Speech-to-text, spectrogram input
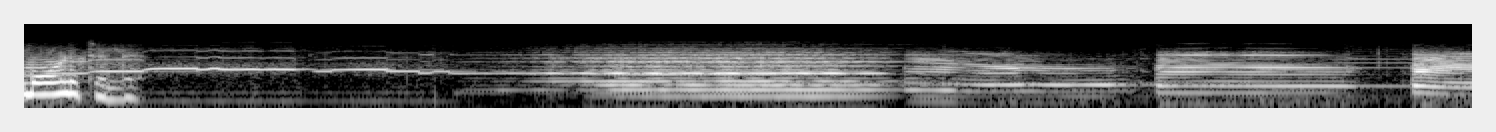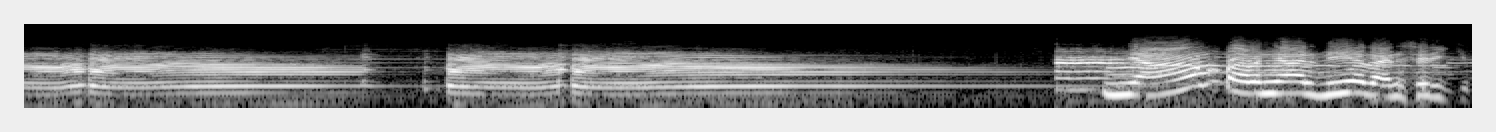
മോൾ ചെല്ലേ. ഞാൻ പറഞ്ഞാൽ നീ അതനുസരിക്കും.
